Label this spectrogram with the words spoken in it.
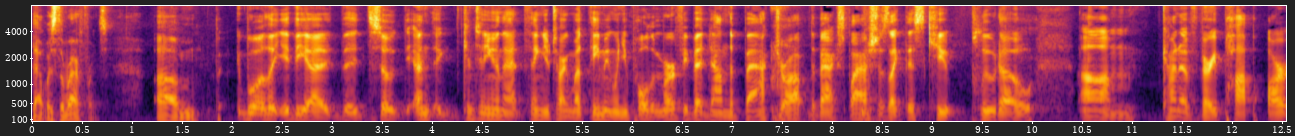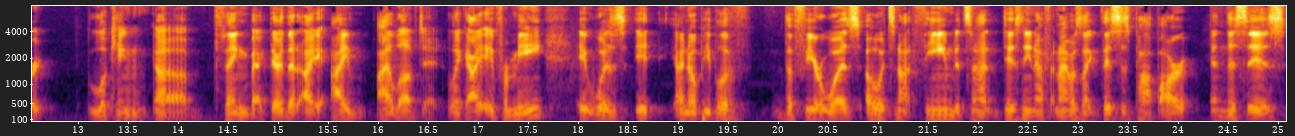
that was the reference. Well, the the, uh, the so and uh, continuing that thing you're talking about theming when you pull the Murphy bed down, the backdrop, the backsplash is like this cute Pluto, um, kind of very pop art looking uh, thing back there that I I I loved it. Like I for me it was it. I know people have the fear was oh it's not themed it's not Disney enough and I was like this is pop art and this is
